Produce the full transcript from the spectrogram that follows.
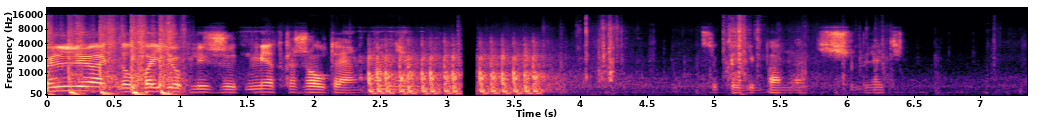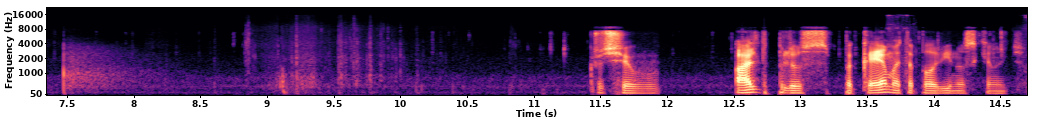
Блять, долбоеб лежит. Метка желтая. На мне. Сука, ебаная тища, блять. Короче, Alt плюс ПКМ это половину скинуть.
